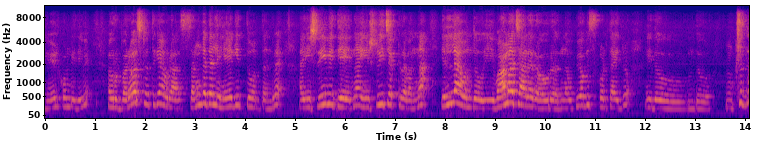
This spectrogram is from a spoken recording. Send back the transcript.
ಹೇಳ್ಕೊಂಡಿದ್ದೀವಿ. ಅವರು ಬರೋ ಅಷ್ಟೊತ್ತಿಗೆ ಅವರ ಸಂಘದಲ್ಲಿ ಹೇಗಿತ್ತು ಅಂತಂದ್ರೆ ಈ ಶ್ರೀವಿದ್ಯೆಯನ್ನ, ಈ ಶ್ರೀಚಕ್ರವನ್ನ ಎಲ್ಲ ಒಂದು ಈ ವಾಮಾಚಾರ್ಯರು ಅವರು ಅದನ್ನ ಉಪಯೋಗಿಸ್ಕೊಳ್ತಾ ಇದ್ರು. ಇದು ಒಂದು ಕ್ಷುದ್ರ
